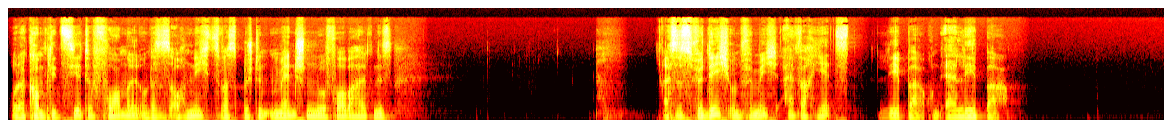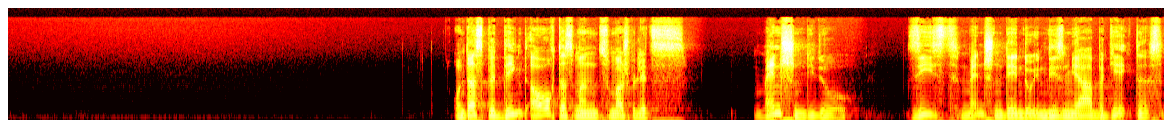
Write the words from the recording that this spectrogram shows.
oder komplizierte Formel und das ist auch nichts, was bestimmten Menschen nur vorbehalten ist. Es ist für dich und für mich einfach jetzt lebbar und erlebbar. Und das bedingt auch, dass man zum Beispiel jetzt Menschen, die du siehst, Menschen, denen du in diesem Jahr begegnest,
